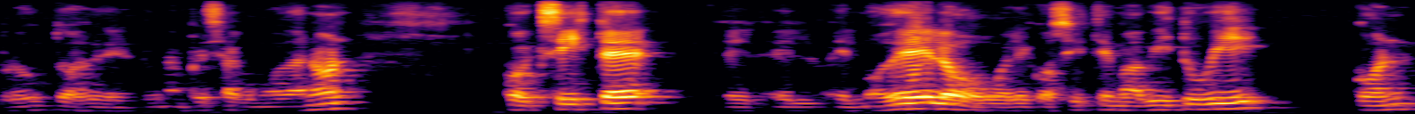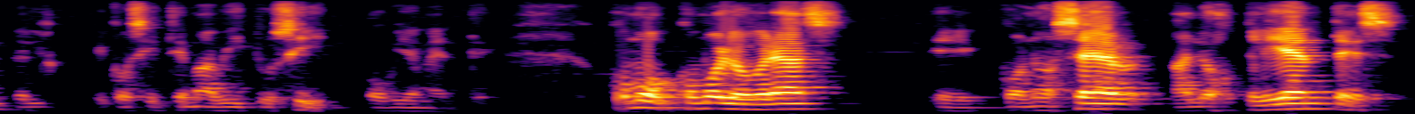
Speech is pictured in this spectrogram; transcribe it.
productos de, una empresa como Danone, coexiste el, modelo o el ecosistema B2B con el ecosistema B2C, obviamente. ¿Cómo, cómo lográs eh, conocer a los clientes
